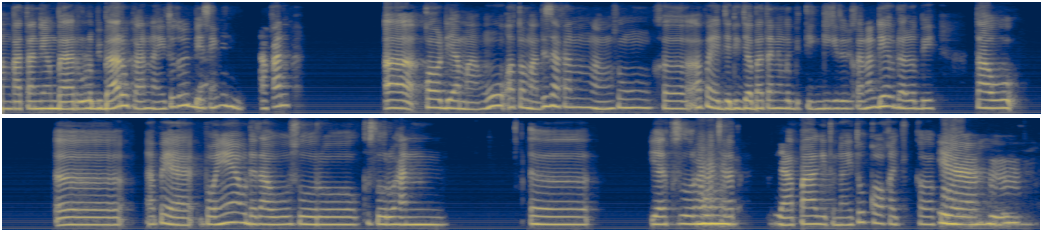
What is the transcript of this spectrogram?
angkatan yang baru lebih baru kan. Nah itu tuh biasanya akan eh, kalau dia mau otomatis akan langsung ke apa ya jadi jabatan yang lebih tinggi gitu karena dia udah lebih tahu eh apa ya pokoknya udah tahu seluruh keseluruhan eh ya keseluruhan Hmm. acara seperti apa gitu nah itu kalau kalau hmm.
